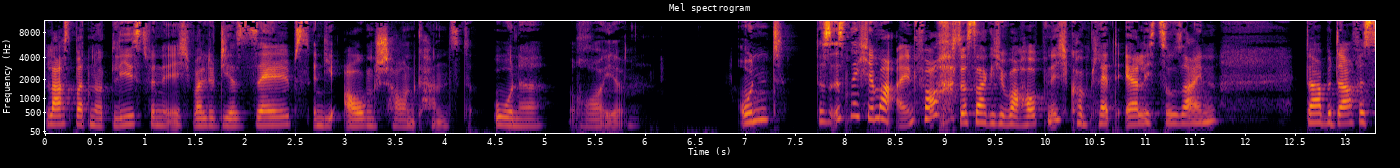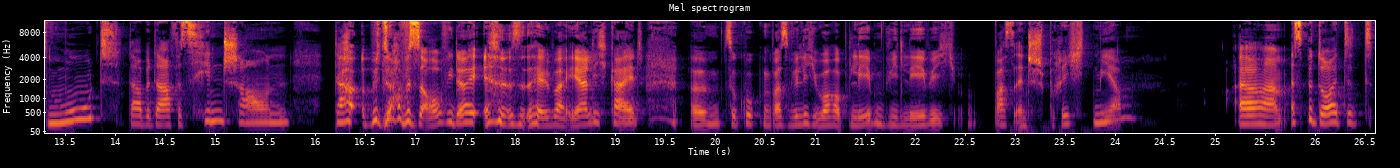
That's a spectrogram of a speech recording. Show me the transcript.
last but not least, finde ich, weil du dir selbst in die Augen schauen kannst, ohne Reue. Und das ist nicht immer einfach, das sage ich überhaupt nicht, komplett ehrlich zu sein, da bedarf es Mut, da bedarf es Hinschauen, da bedarf es auch wieder selber Ehrlichkeit, ähm, zu gucken, was will ich überhaupt leben, wie lebe ich, was entspricht mir. Ähm, es bedeutet,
